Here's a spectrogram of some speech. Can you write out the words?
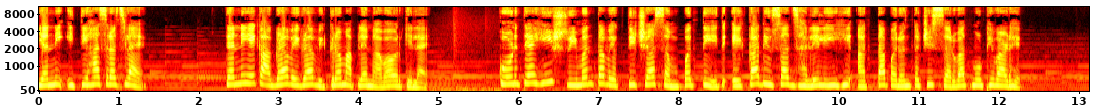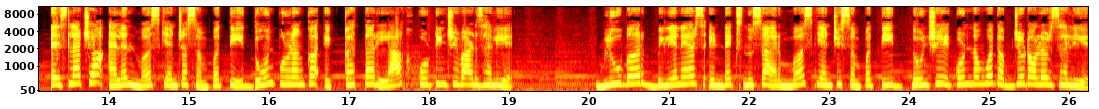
यांनी इतिहास रचलाय. त्यांनी एक आगळा वेगळा विक्रम आपल्या नावावर केलाय. कोणत्याही श्रीमंत व्यक्तीच्या संपत्तीत एका दिवसात झालेली ही आतापर्यंतची सर्वात मोठी वाढ आहे. टेस्लाच्या ॲलन मस्क यांच्या संपत्तीत दोन पूर्णांक एकाहत्तर लाख कोटींची वाढ झाली आहे. ब्लूबर्ग बिलियनेअर्स इंडेक्सनुसार मस्क यांची संपत्ती दोनशे एकोणनव्वद अब्ज डॉलर्स आहे.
